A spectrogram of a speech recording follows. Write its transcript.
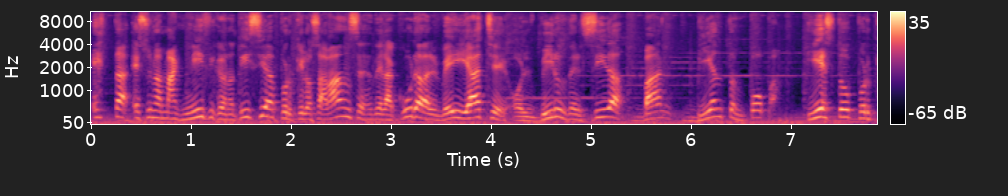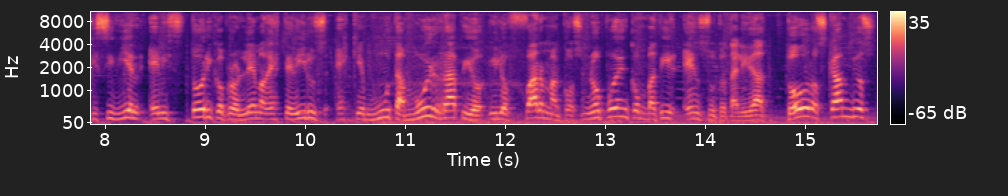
Esta es una magnífica noticia porque los avances de la cura del VIH o el virus del SIDA van viento en popa. Y esto porque si bien el histórico problema de este virus es que muta muy rápido y los fármacos no pueden combatir en su totalidad todos los cambios,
